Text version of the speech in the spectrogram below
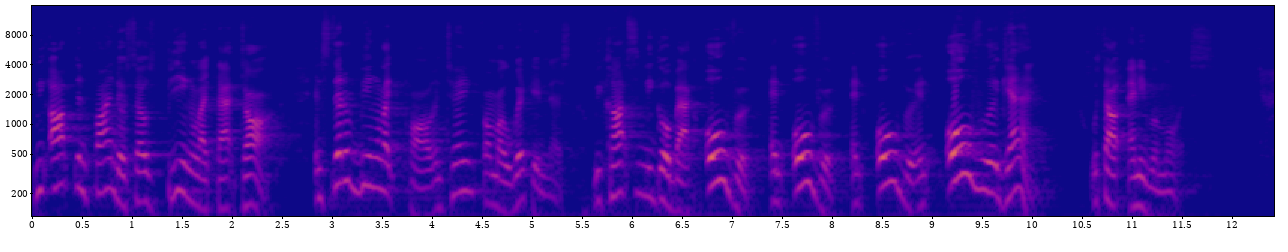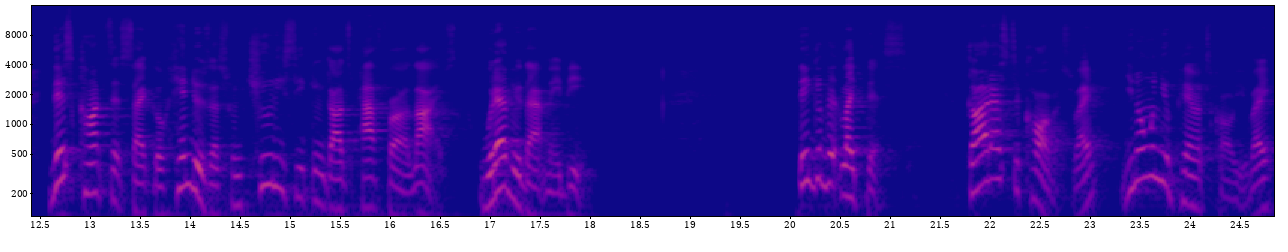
We often find ourselves being like that dog. Instead of being like Paul and turning from our wickedness, we constantly go back over and over and over and over again without any remorse. This constant cycle hinders us from truly seeking God's path for our lives, whatever that may be. Think of it like this God has to call us, right? You know when your parents call you, right?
